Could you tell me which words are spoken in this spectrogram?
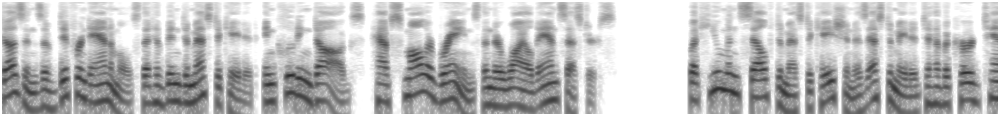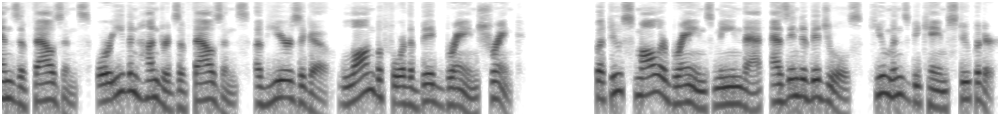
Dozens of different animals that have been domesticated, including dogs, have smaller brains than their wild ancestors. But human self domestication is estimated to have occurred tens of thousands, or even hundreds of thousands, of years ago, long before the big brain shrink. But do smaller brains mean that, as individuals, humans became stupider?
